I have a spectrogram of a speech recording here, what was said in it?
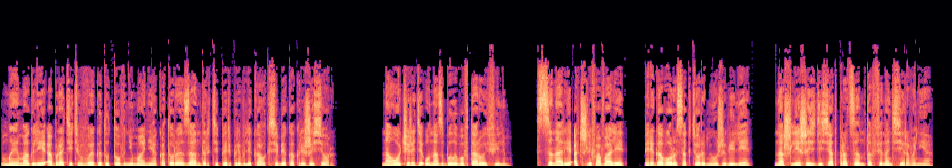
Мы могли обратить в выгоду то внимание, которое Зандер теперь привлекал к себе как режиссер. На очереди у нас был его второй фильм Сценарий отшлифовали, переговоры с актерами уже вели, нашли 60% финансирования.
